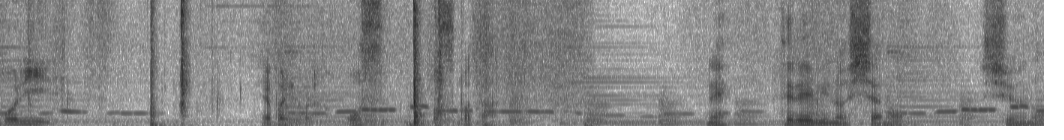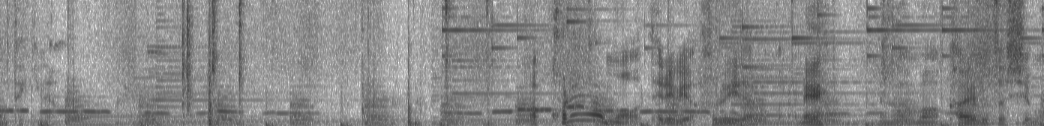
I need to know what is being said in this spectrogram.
こにやっぱりほら押す押すパターン。ね。テレビの下の収納的な。はもうテレビは古いだろうからね、うん、まあ変えるとしても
